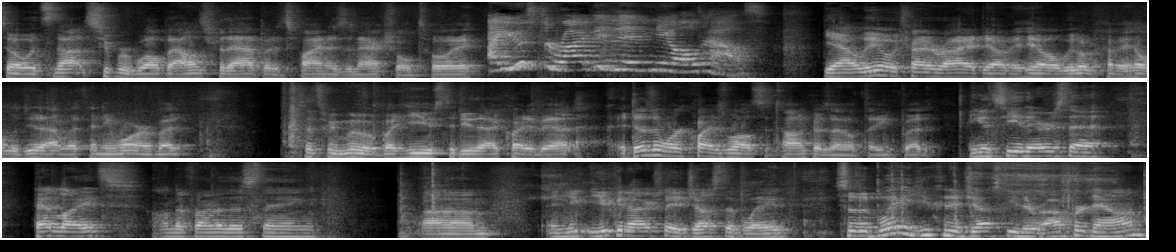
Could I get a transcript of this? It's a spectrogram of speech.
so it's not super well balanced for that, but it's fine as an actual toy. I used to ride it in the old house. Yeah, Leo would try to ride it down a hill. We don't have a hill to do that with anymore, but since we moved, but he used to do that quite a bit. It doesn't work quite as well as the Tonkas, I don't think, but you can see there's the headlights on the front of this thing. Um, and you, you can actually adjust the blade. So the blade you can adjust either up or down.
